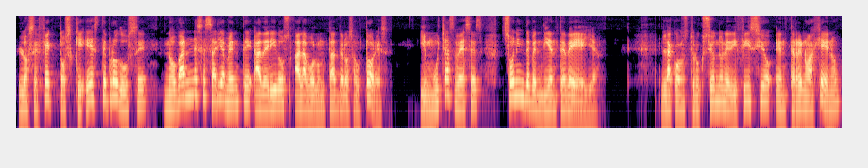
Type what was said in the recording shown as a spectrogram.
los efectos que éste produce no van necesariamente adheridos a la voluntad de los autores, y muchas veces son independientes de ella. La construcción de un edificio en terreno ajeno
